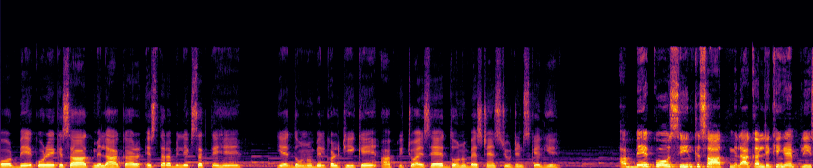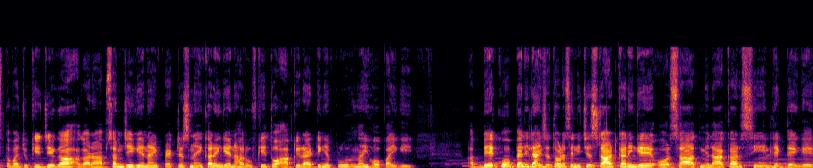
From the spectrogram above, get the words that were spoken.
और बे को रे के साथ मिलाकर इस तरह भी लिख सकते हैं, ये दोनों बिल्कुल ठीक हैं, आपकी चॉइस है, दोनों बेस्ट हैं स्टूडेंट्स के लिए। अब बे को सीन के साथ मिलाकर लिखेंगे प्लीज़ तवज्जो कीजिएगा, अगर आप समझेंगे नहीं प्रैक्टिस नहीं करेंगे ना हरूफ की तो आपकी राइटिंग इम्प्रूव नहीं हो पाएगी। अब बे को पहली लाइन से थोड़े से नीचे स्टार्ट करेंगे और साथ मिलाकर सीन लिख देंगे।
